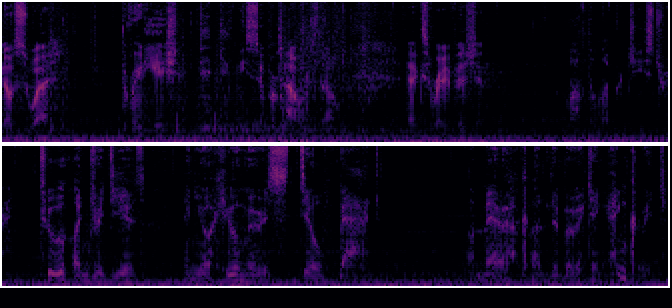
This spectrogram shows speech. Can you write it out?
no sweat. The radiation did give me superpowers, though. X-ray vision. Love the leopard G-string. 200 years, and your humor is still bad. America liberating Anchorage.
